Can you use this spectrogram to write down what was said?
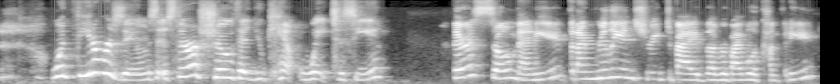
when theater resumes, is there a show that you can't wait to see? There are so many, but I'm really intrigued by the revival of Company.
